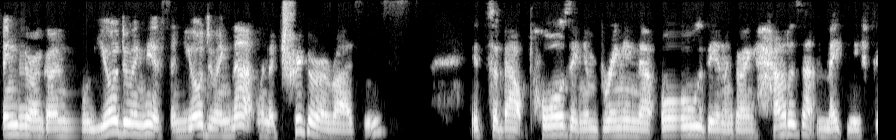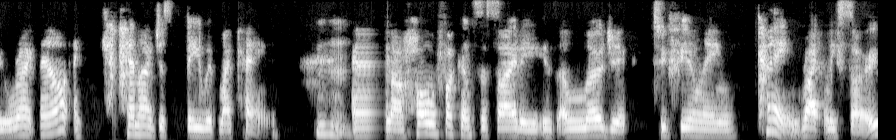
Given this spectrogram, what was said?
finger and going, well, you're doing this and you're doing that, when a trigger arises, it's about pausing and bringing that all within and going, how does that make me feel right now? And can I just be with my pain? Mm-hmm. And our whole fucking society is allergic to feeling pain, rightly so,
